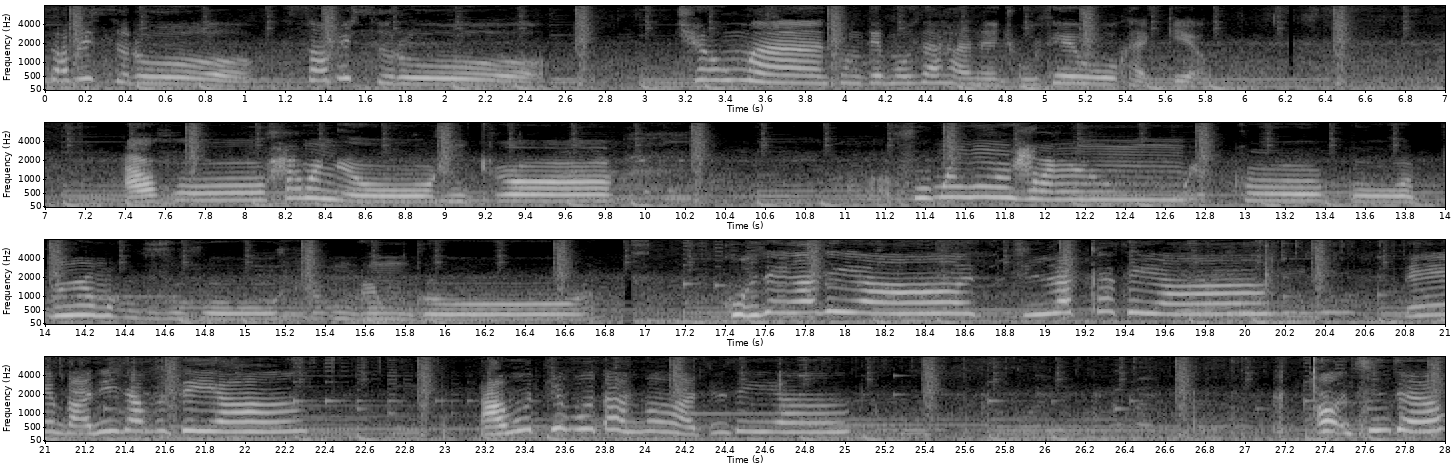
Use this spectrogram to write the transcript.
서비스로 서비스로 체육만 성대모사 하는 조세호 갈게요. 아호 하면요 이거 후방을 하면 뭐 뿌려먹고 주셔서 정도 고생하세요. 진락하세요. 네 많이 잡으세요. 나무티보다 한번 와주세요. 어 진짜요?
